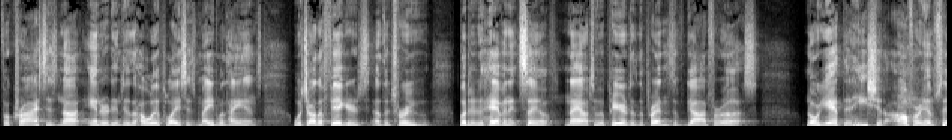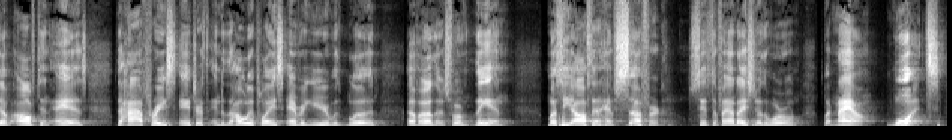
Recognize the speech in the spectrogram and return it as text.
For Christ is not entered into the holy places made with hands, which are the figures of the true but into heaven itself, now to appear to the presence of God for us, nor yet that he should offer himself often as the high priest entereth into the holy place every year with blood of others. For then must he often have suffered since the foundation of the world. But now, once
